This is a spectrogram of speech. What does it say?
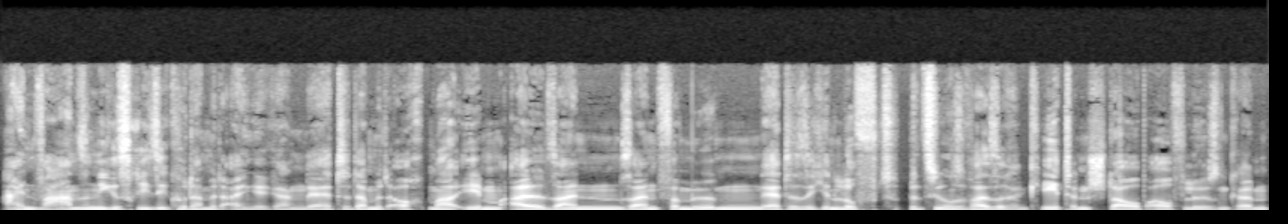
ein wahnsinniges Risiko damit eingegangen. Der hätte damit auch mal eben all sein, sein Vermögen, er hätte sich in Luft beziehungsweise Raketenstaub auflösen können.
